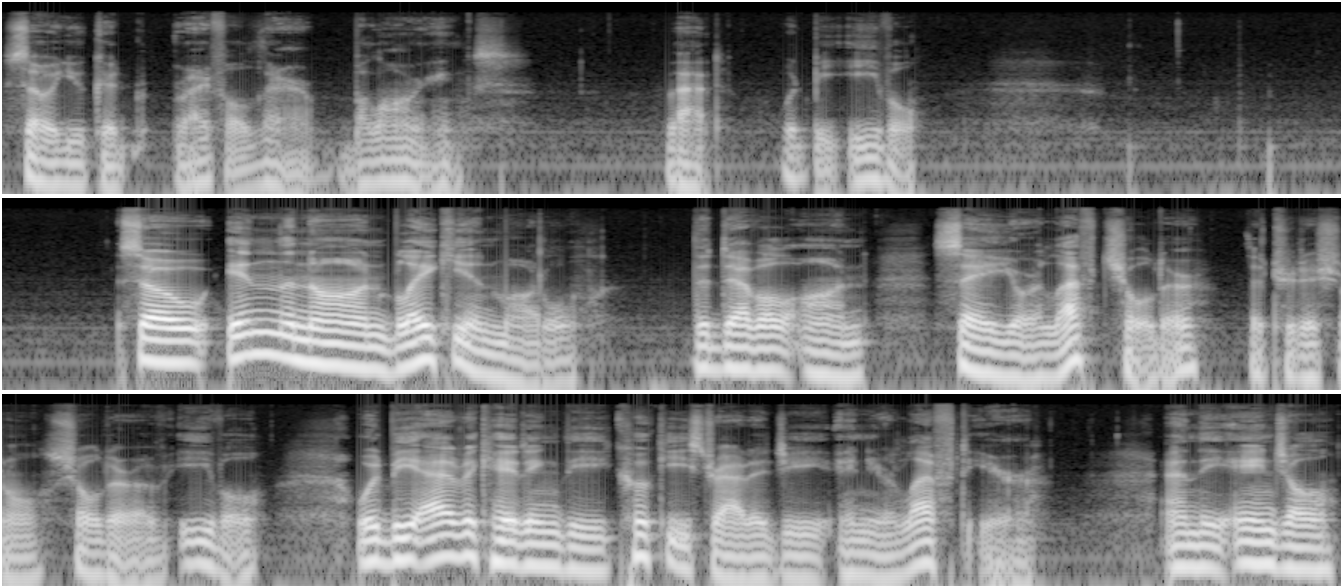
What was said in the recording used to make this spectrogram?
so you could rifle their belongings. That would be evil. So, in the non Blakean model, the devil on, say, your left shoulder, the traditional shoulder of evil, would be advocating the cookie strategy in your left ear, and the angel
